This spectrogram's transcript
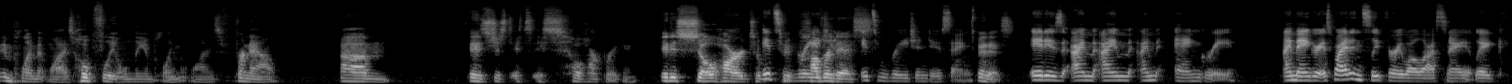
employment wise hopefully only employment wise for now. Um it's just it's it's so heartbreaking. It is so hard to, it's to rage cover this. it's rage inducing it is. It is i'm i'm i'm angry i'm angry. It's why i didn't sleep very well last night. Like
